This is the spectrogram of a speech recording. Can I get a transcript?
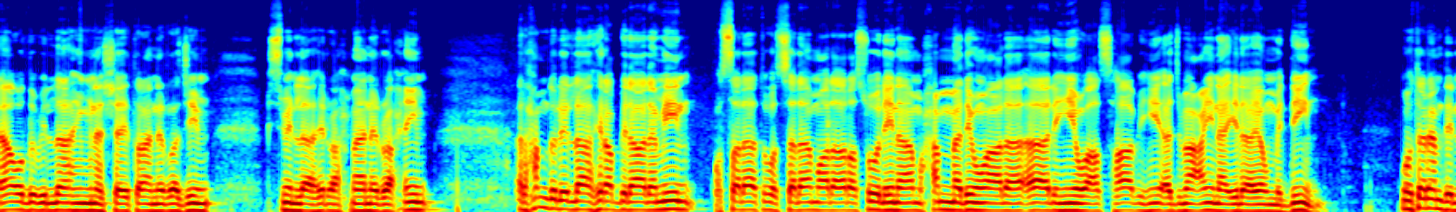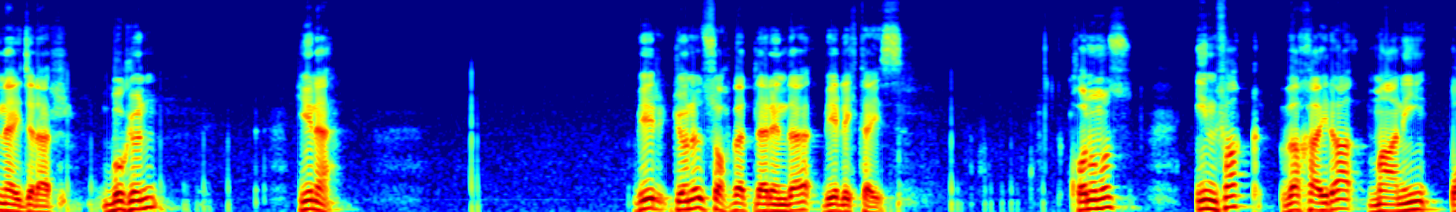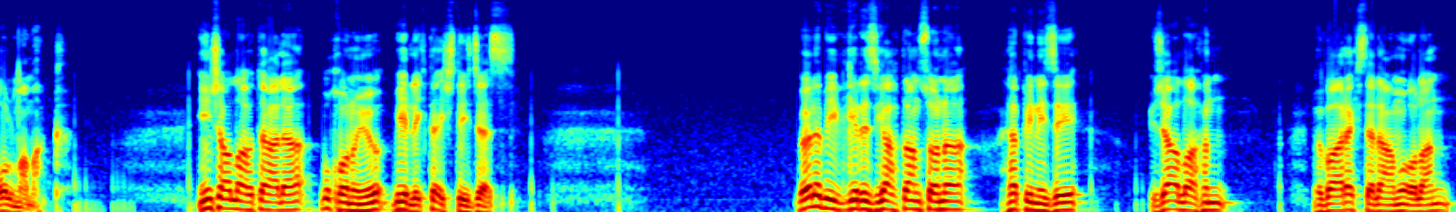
Euzu billahi mineşşeytanirracim. Bismillahirrahmanirrahim. Elhamdülillahi rabbil alamin. Ve salatu vesselamu ala rasulina Muhammedin ve ala alihi ve ashabihi ecmaîn ila yevmiddin. Muhterem dinleyiciler, bugün yine bir gönül sohbetlerinde birlikteyiz. Konumuz infak ve hayra mani olmamak. İnşallah Teala bu konuyu birlikte işleyeceğiz. Böyle bir girizgahtan sonra hepinizi Yüce Allah'ın mübarek selamı olan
